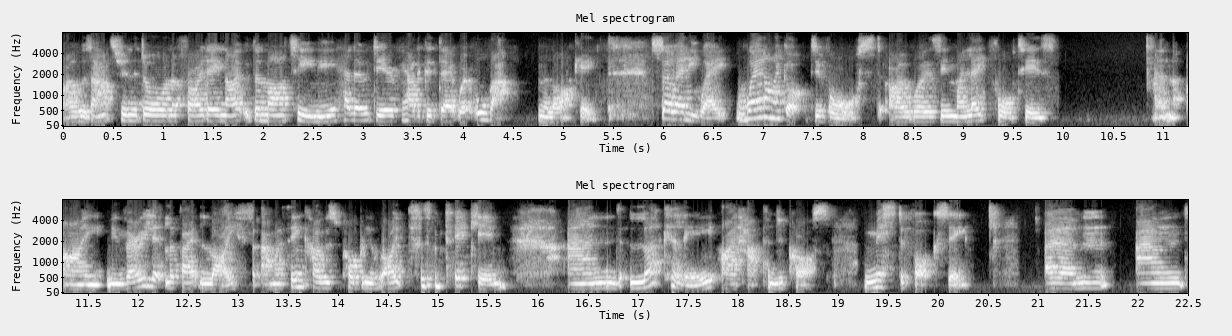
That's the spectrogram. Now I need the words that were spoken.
I was answering the door on a Friday night with a martini. Hello, dear, if you had a good day at work, all that malarkey. So anyway, when I got divorced, I was in my late forties, and I knew very little about life, and I think I was probably ripe for the picking. And luckily, I happened across Mr. Foxy. Um, and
